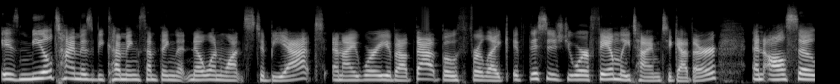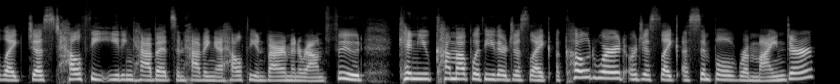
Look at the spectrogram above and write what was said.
is mealtime is becoming something that no one wants to be at. And i worry about that both for like if this is your family time together and also like just healthy eating habits and having a healthy environment around food can you come up with either just like a code word or just like a simple reminder?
